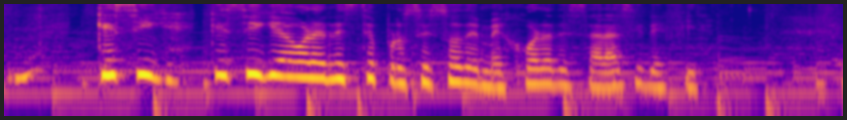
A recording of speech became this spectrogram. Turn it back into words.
¿Qué sigue? ¿Qué sigue ahora en este proceso de mejora? De Saras y de FIRA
